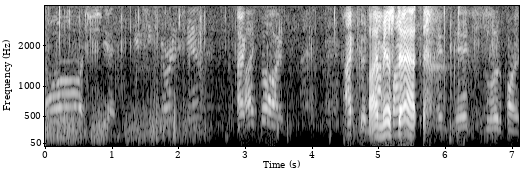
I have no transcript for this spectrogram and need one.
Oh, shit. you, you started again? I saw it. I could I missed that. it. It's blowed apart.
